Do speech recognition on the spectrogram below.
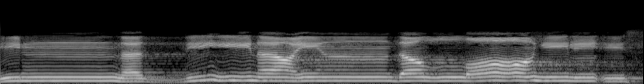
إن الدين عند الله الإسلام.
